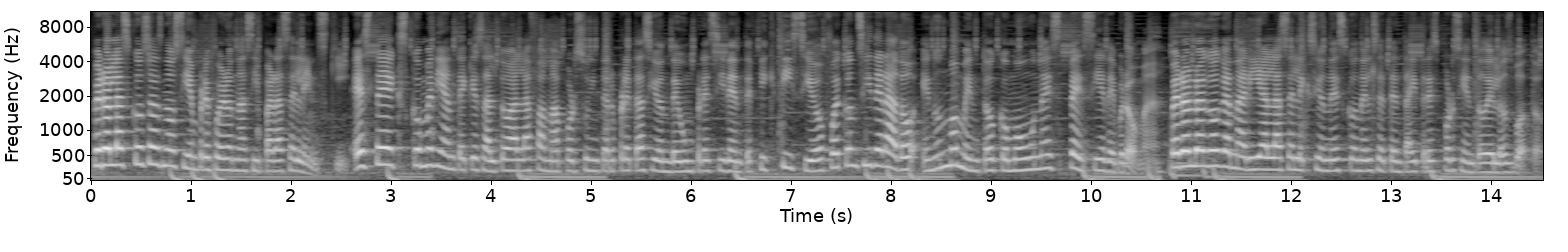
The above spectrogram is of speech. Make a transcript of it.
Pero las cosas no siempre fueron así para Zelensky. Este ex comediante que saltó a la fama por su interpretación de un presidente ficticio fue considerado en un momento como una especie de broma, pero luego ganaría las elecciones con el 73% de los votos.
